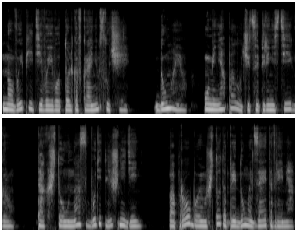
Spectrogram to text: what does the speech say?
Но выпейте вы его только в крайнем случае. Думаю, у меня получится перенести игру. Так что у нас будет лишний день. Попробуем что-то придумать за это время.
